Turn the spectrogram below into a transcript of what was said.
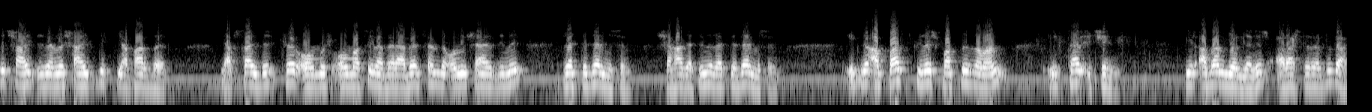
bir şahit üzerine şahitlik yapardı. Yapsaydı kör olmuş olmasıyla beraber sen de onun şahidini reddeder misin? Şehadetini reddeder misin? İbni Abbas güneş battığı zaman iftar için bir adam gönderir, araştırırdı da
